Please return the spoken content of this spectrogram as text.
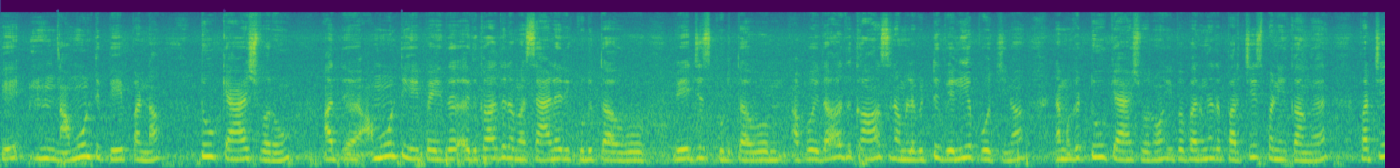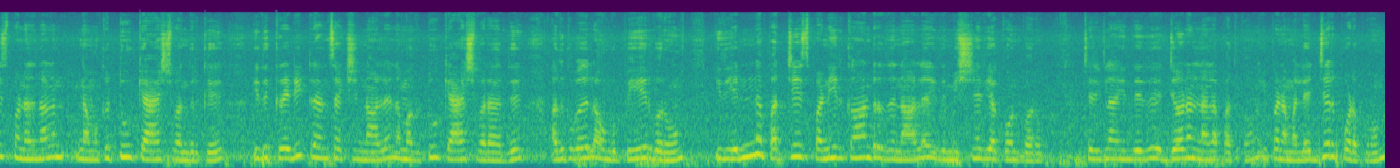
பே அமௌண்ட்டு பே பண்ணால் டூ கேஷ் வரும். அது அமௌண்ட்டு இப்போ இது இதுக்காவது நம்ம சேலரி கொடுத்தாவோ வேஜஸ் கொடுத்தாவோ அப்போது ஏதாவது காசு நம்மளை விட்டு வெளியே போச்சுன்னா நமக்கு டூ கேஷ் வரும். இப்போ பாருங்கள் இதை பர்ச்சேஸ் பண்ணியிருக்காங்க. பர்ச்சேஸ் பண்ணதுனால நமக்கு டூ கேஷ் வந்திருக்கு. இது கிரெடிட் ட்ரான்சாக்ஷனால் நமக்கு டூ கேஷ் வராது. அதுக்கு பதில் அவங்க பேர் வரும். இது என்ன பர்ச்சேஸ் பண்ணியிருக்கான்றதுனால இது மிஷினரி அக்கௌண்ட் வரும். சரிங்களா? இந்த இது ஜேர்னல் நல்லா பார்த்துக்கோங்க. இப்போ நம்ம லெஜர் போட போகிறோம்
